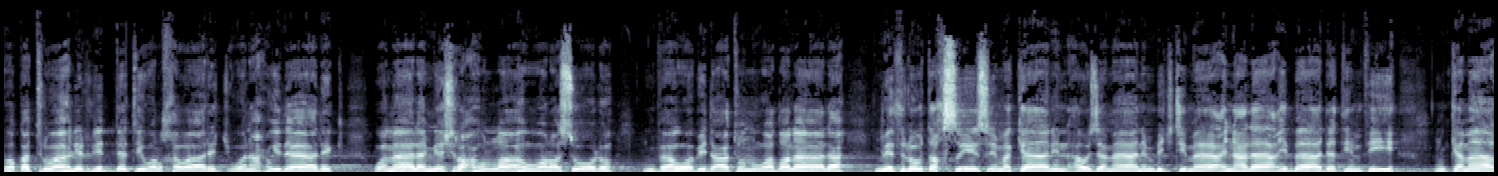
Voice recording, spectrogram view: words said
وقتل أهل الردة والخوارج ونحو ذلك وما لم يشرعه الله ورسوله فهو بدعة وضلالة مثل تخصيص مكان أو زمان باجتماع على عبادة فيه كما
